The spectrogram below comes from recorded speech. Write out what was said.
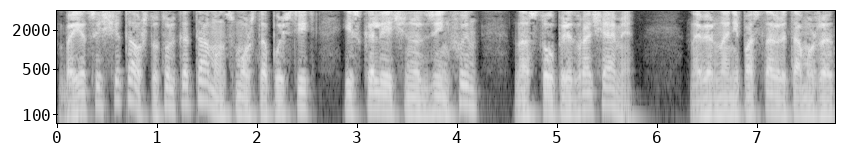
Боец и считал, что только там он сможет опустить искалеченную Цзиньфын на стол перед врачами. Наверное, они поставили там уже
